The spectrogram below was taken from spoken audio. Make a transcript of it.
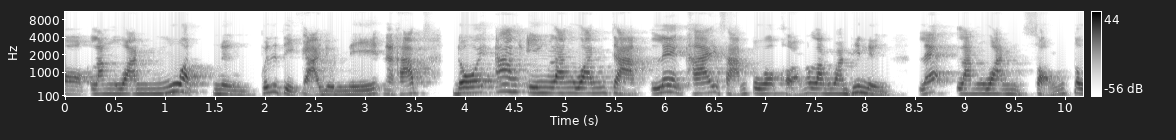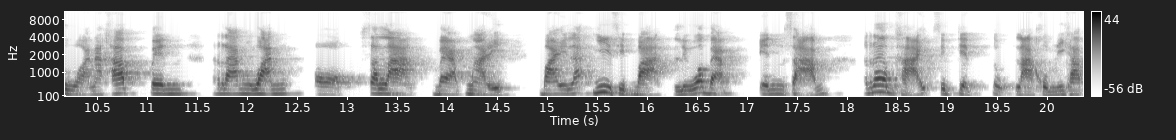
ออกรางวัลงวด 1 พฤศจิกายนนี้นะครับ โดยอ้างอิงรางวัลจากเลขท้าย 3 ตัวของรางวัลที่ 1 และรางวัล 2 ตัวนะครับ เป็นรางวัลออกสลากแบบใหม่ ใบละ 20 บาท หรือว่าแบบ N3 เริ่มขาย 17 ตุลาคมนี้ครับ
